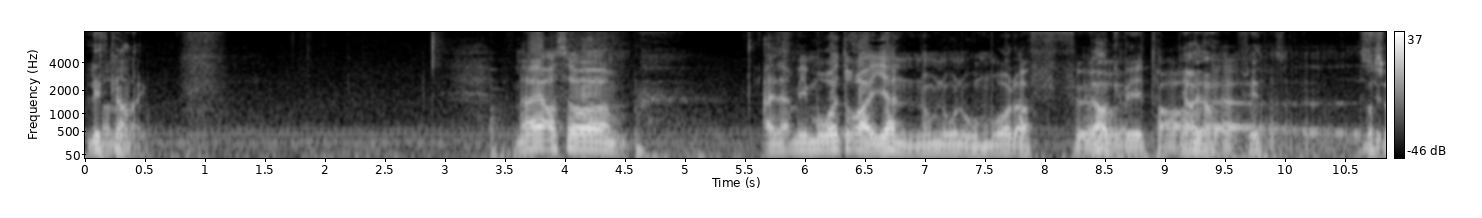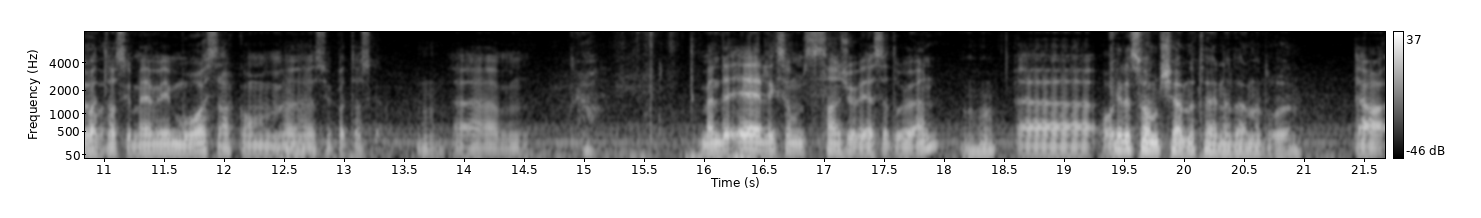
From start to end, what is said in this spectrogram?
Litt Men, kan eh, jeg. Nei, altså nei, Vi må dra gjennom noen områder før Ja, okay. vi tar Ja, ja, uh, eh. Supertøske. Men vi må snakke om uh, Supertøske. Um, men det er liksom Sangiovese-druen. Uh -huh. og Hva er det som kjennetegner denne druen? Ja,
